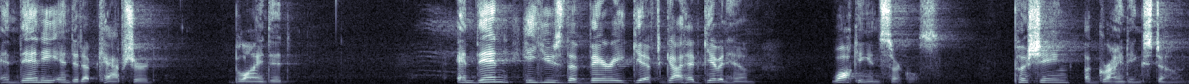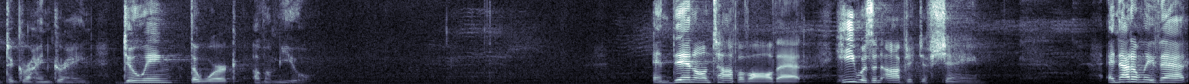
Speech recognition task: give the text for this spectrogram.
And then he ended up captured, blinded. And then he used the very gift God had given him, walking in circles, pushing a grinding stone to grind grain, doing the work of a mule. And then, on top of all that, he was an object of shame. And not only that,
